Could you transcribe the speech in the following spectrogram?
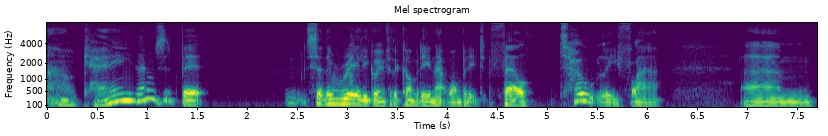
okay that was a bit. So they're really going for the comedy in that one, but it fell totally flat. Um,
